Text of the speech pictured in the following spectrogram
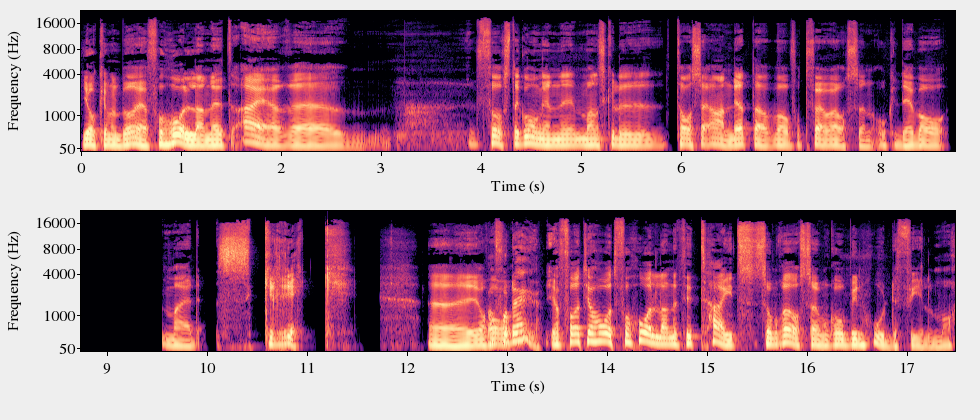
jag kan väl börja. Förhållandet är eh, första gången man skulle ta sig an detta var för två år sedan och det var med skräck. Eh, jag Varför har, det? Ja, för att jag har ett förhållande till tights som rör sig om Robin Hood-filmer.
